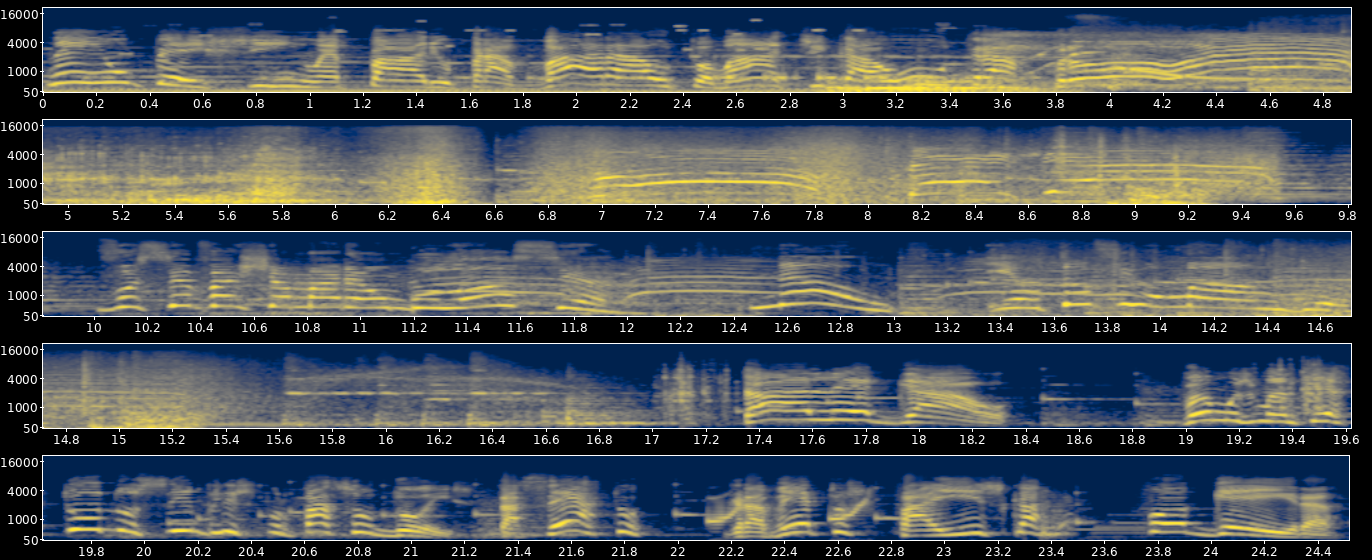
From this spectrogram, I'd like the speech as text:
Nenhum peixinho é páreo pra vara automática Ultra Pro. Ah! Oh, peixe! Você vai chamar a ambulância? Não! Eu tô filmando! Tá legal. Vamos manter tudo simples pro passo 2, tá certo? Gravetos, faísca, fogueira.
